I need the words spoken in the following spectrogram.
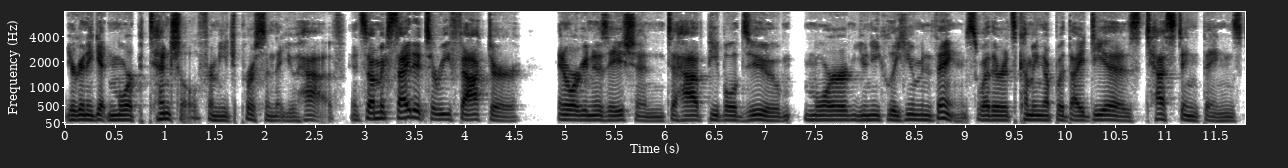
you're going to get more potential from each person that you have. And so I'm excited to refactor an organization to have people do more uniquely human things, whether it's coming up with ideas, testing things,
